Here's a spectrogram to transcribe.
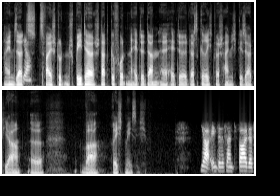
Einsatz ja. zwei Stunden später stattgefunden hätte, dann äh, hätte das Gericht wahrscheinlich gesagt, ja, äh, war rechtmäßig. Ja, interessant war, dass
